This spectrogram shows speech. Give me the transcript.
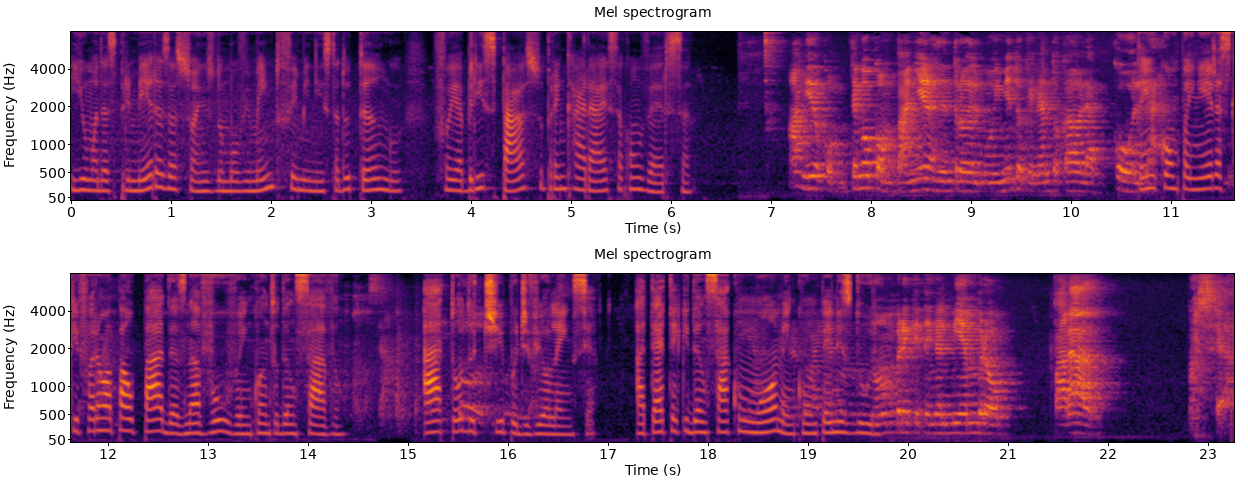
E uma das primeiras ações do movimento feminista do tango foi abrir espaço para encarar essa conversa. Tenho companheiras dentro do movimento que lhe han tocado a cola. Tenho companheiras que foram apalpadas na vulva enquanto dançavam. Há todo tipo de violência. Até ter que dançar com um homem com um pênis duro. Um homem que tenha o membro parado. Ou seja,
